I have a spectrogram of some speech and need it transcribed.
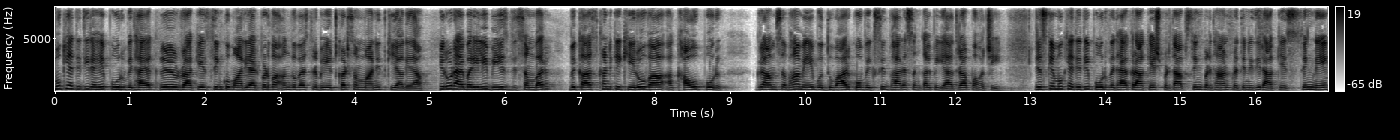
मुख्य अतिथि रहे पूर्व विधायक राकेश सिंह को माल्यार्पण व अंग वस्त्र भेंट कर सम्मानित किया गया। खीरो रायबरेली 20 दिसंबर विकास खंड के खीरो व अखाऊपुर ग्राम सभा में बुधवार को विकसित भारत संकल्प यात्रा पहुँची, जिसके मुख्य अतिथि पूर्व विधायक राकेश प्रताप सिंह, प्रधान प्रतिनिधि राकेश सिंह ने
